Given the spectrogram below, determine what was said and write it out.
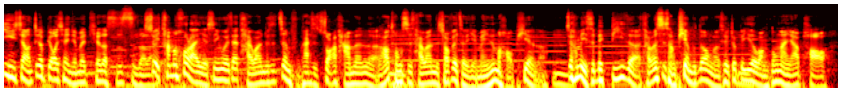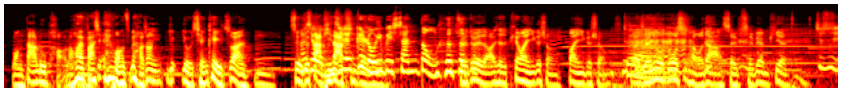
印象，这个标签已经被贴的死死的了。所以他们后来也是因为在台湾，就是政府开始抓他们了，然后同时台湾的消费者也没那么好骗了，嗯。所以他们也是被逼的，台湾市场骗不动了，所以就逼着往东南亚跑，往大陆跑，然后后来发现，哎，往这边好像有有钱可以赚，嗯，所以就大批大批这边更容易被煽动，绝对的，而且是骗完一个省换一个省，对啊。人又多，市场又大，随随便骗。就是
